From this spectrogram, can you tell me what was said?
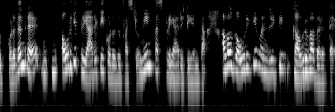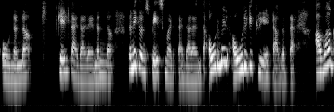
ಕುತ್ಕೊಳ್ಳೋದು. ಅಂದರೆ ಅವ್ರಿಗೆ ಪ್ರಿಯಾರಿಟಿ ಕೊಡೋದು ಫಸ್ಟು ನೀನು ಫಸ್ಟ್ ಪ್ರಿಯಾರಿಟಿ ಅಂತ. ಅವಾಗ ಅವರಿಗೆ ಒಂದು ರೀತಿ ಗೌರವ ಬರುತ್ತೆ. ಓ, ನನ್ನ ಕೇಳ್ತಾ ಇದ್ದಾಳೆ, ನನ್ನ ನನಗೆ ಒಂದು ಸ್ಪೇಸ್ ಮಾಡ್ತಾ ಇದ್ದಾಳೆ ಅಂತ. ಅವ್ರ ಮೇಲೆ ಅವರಿಗೆ ಕ್ರಿಯೇಟ್ ಆಗುತ್ತೆ. ಅವಾಗ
